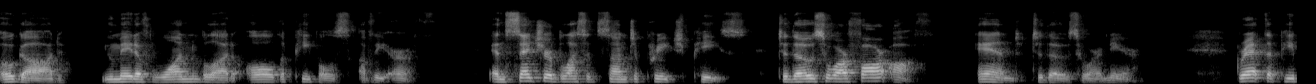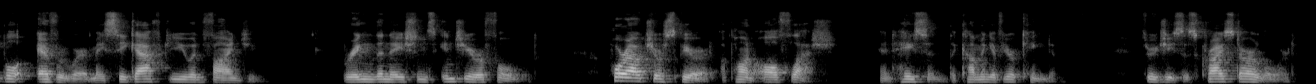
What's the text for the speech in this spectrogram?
O God, you made of one blood all the peoples of the earth, and sent your blessed Son to preach peace to those who are far off and to those who are near. Grant that people everywhere may seek after you and find you Bring the nations into your fold. Pour out your spirit upon all flesh and hasten the coming of your kingdom. Through Jesus Christ our Lord.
